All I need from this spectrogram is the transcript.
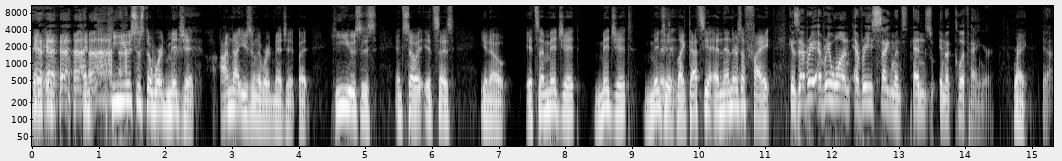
And, and, and he uses the word midget. I'm not using the word midget, but he uses, and so it, it says, you know, it's a midget, midget, midget. Midget. Like that's the, and then there's a fight. Because every everyone every segment ends in a cliffhanger. Right. Yeah,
